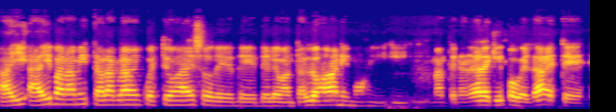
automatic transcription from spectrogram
ahí, ahí para mí está la clave en cuestión a eso de, de, levantar los ánimos y, mantener al equipo, ¿verdad? Este,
